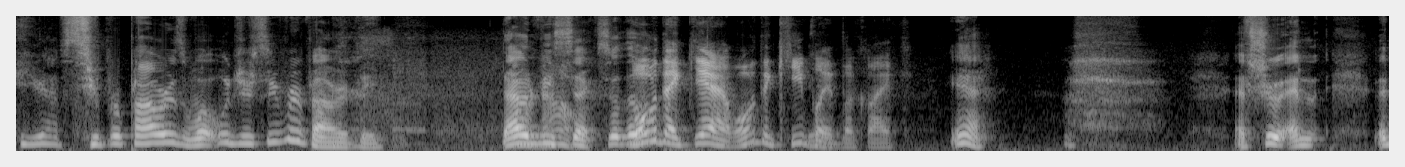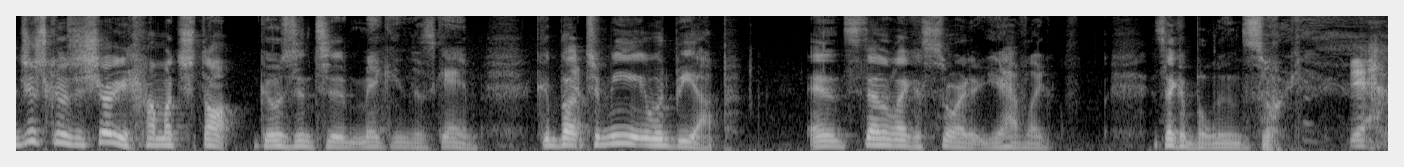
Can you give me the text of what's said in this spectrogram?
you have superpowers. What would your superpower be? That would be No. sick. So the, what would they? Yeah. What would the Keyblade look like? Yeah. That's true. And it just goes to show you how much thought goes into making this game. But to me, it would be up. And instead of like a sword, you have like, it's like a balloon sword. Yeah.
